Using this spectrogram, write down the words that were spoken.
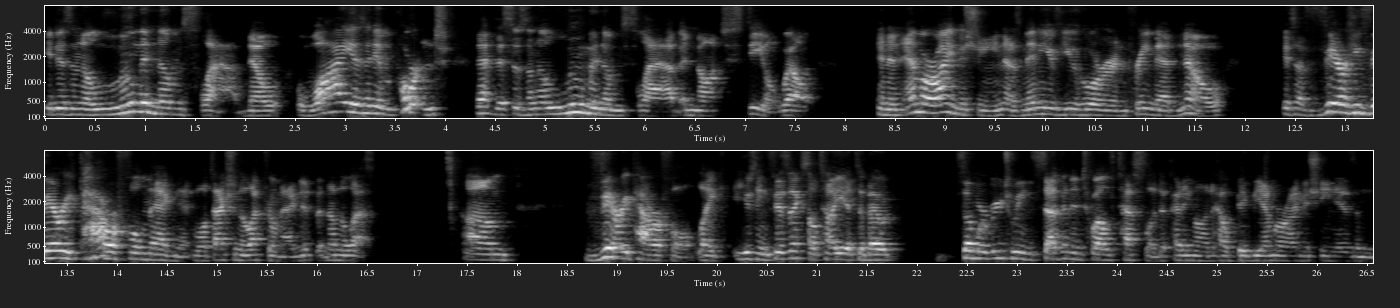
It is an aluminum slab. Now, why is it important that this is an aluminum slab and not steel? Well, in an MRI machine, as many of you who are in pre-med know, it's a very, very powerful magnet. Well, it's actually an electromagnet, but nonetheless. Um, very powerful. Like using physics, I'll tell you it's about somewhere between 7 and 12 Tesla, depending on how big the MRI machine is and,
